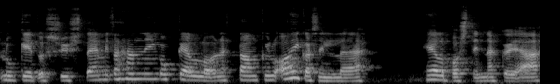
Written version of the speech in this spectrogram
lukitussysteemi tähän niin kuin kelloon, että on kyllä aika silleen helposti näköjään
